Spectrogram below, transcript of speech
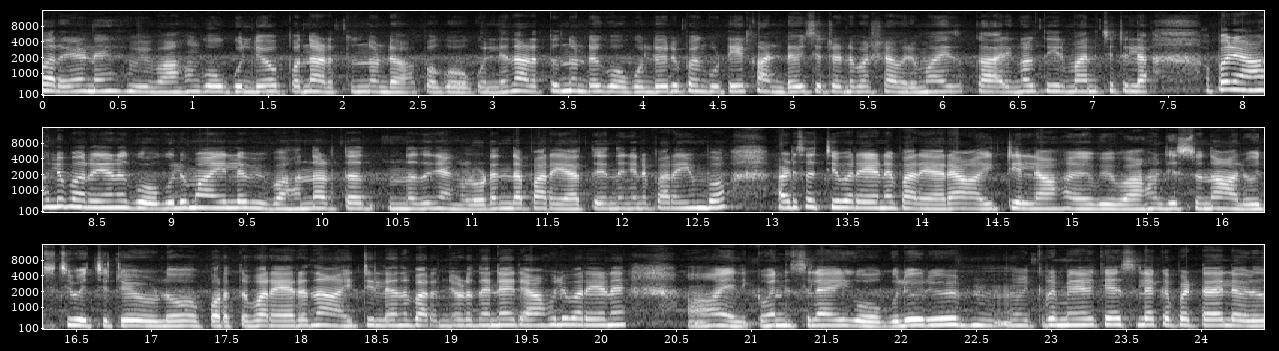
പറയാണ് വിവാഹം ഗോകുലിന്റെ ഒപ്പം നടത്തുന്നുണ്ട്. അപ്പോൾ ഗോകുലിനെ നടത്തുന്നുണ്ട്. ഗോകുലിന്റെ ഒരു പെൺകുട്ടിയെ കണ്ടു വെച്ചിട്ടുണ്ട് പക്ഷെ അവരുമായി കാര്യങ്ങൾ തീരുമാനിച്ചിട്ടില്ല. അപ്പോൾ രാഹുൽ പറയാണ് ഗോകുലുമായുള്ള വിവാഹം നടത്തുന്നത്? ഞങ്ങളോട് എന്താ പറയാത്തതെന്നിങ്ങനെ പറയുമ്പോൾ അവിടെ സച്ചി പറയാണ് പറയാറായിട്ടില്ല വിവാഹം ജസ്റ്റ് ഒന്ന് ആലോചിച്ച് വെച്ചിട്ടേ ഉള്ളൂ. പുറത്ത് പറയാനൊന്നും ആയിട്ടില്ല. എന്ന് പറഞ്ഞോട് തന്നെ രാഹുൽ പറയാണ് ആ എനിക്ക് മനസ്സിലായി. ഗോകുൽ ഒരു ക്രിമിനൽ കേസിലൊക്കെ ഒരു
